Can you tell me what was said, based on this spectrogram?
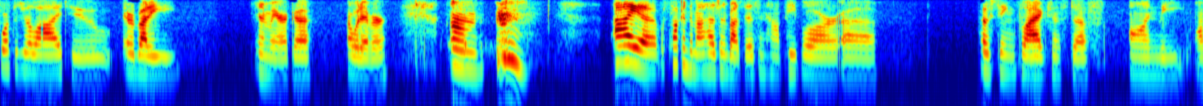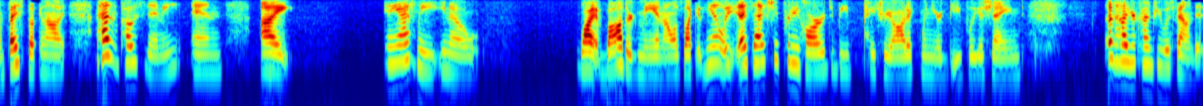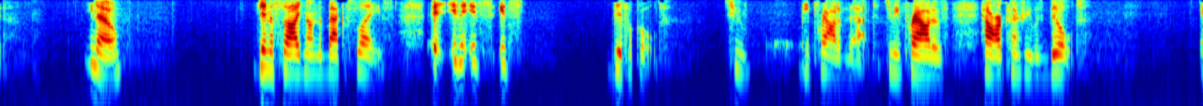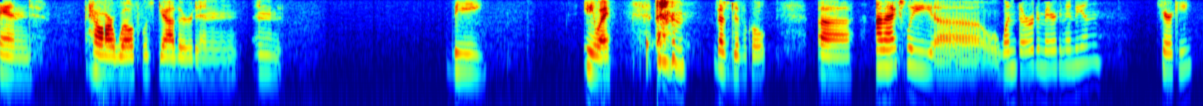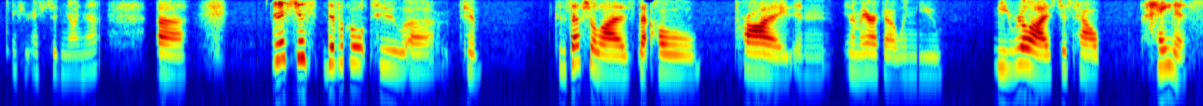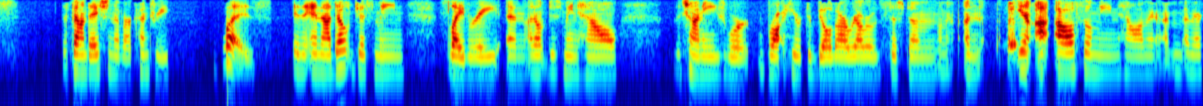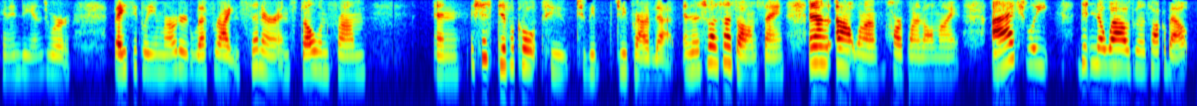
Fourth of July to everybody in America or whatever. Um, I uh, was talking to my husband about this and how people are uh, posting flags and stuff on the on Facebook, and I I hadn't posted any, and I and he asked me, you know, why it bothered me, and I was like, you know, it's actually pretty hard to be patriotic when you're deeply ashamed of how your country was founded. You know, genocide and on the back of slaves. It, it, it's it's difficult to be proud of that, to be proud of how our country was built and how our wealth was gathered and and the anyway that's difficult uh I'm actually uh, one third American Indian, Cherokee, if you're interested in knowing that. Uh, and it's just difficult to uh, to conceptualize that whole pride in in America when you when you realize just how heinous the foundation of our country was. And, and I don't just mean slavery, and I don't just mean how the Chinese were brought here to build our railroad system, and you know, I, also mean how Amer- American Indians were basically murdered left, right, and center, and stolen from. And it's just difficult to to be to be proud of that. And that's, that's all I'm saying. And I, I don't want to harp on it all night. I actually didn't know what I was going to talk about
